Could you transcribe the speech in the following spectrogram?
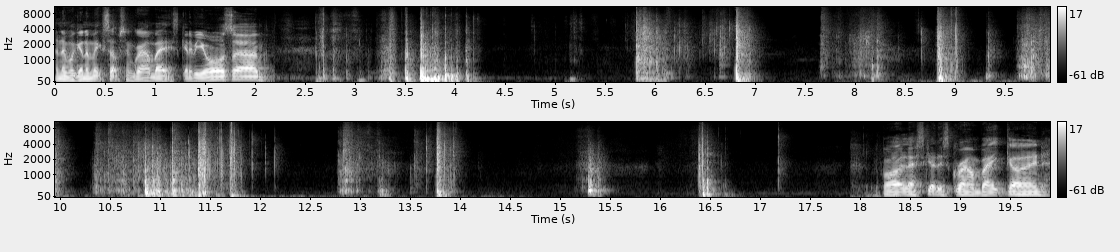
And then we're going to mix up some ground bait. It's going to be awesome. Right, let's get this ground bait going.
